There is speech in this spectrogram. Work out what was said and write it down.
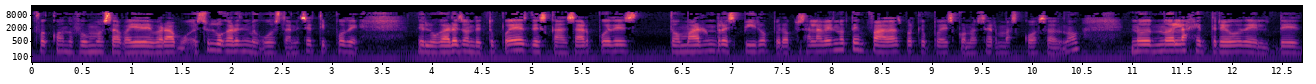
fue cuando fuimos a Valle de Bravo. Esos lugares me gustan, ese tipo de, de lugares donde tú puedes descansar, puedes tomar un respiro, pero pues a la vez no te enfadas porque puedes conocer más cosas, ¿no? No, no el ajetreo del, de,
